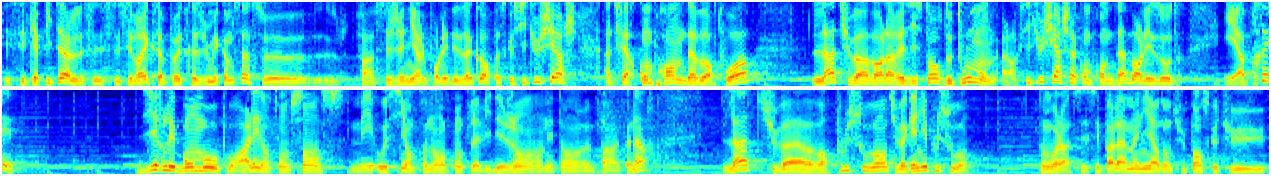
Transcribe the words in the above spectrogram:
Et c'est capital, c'est vrai que ça peut être résumé comme ça. Enfin, c'est génial pour les désaccords, parce que si tu cherches à te faire comprendre d'abord toi, là tu vas avoir la résistance de tout le monde. Alors que si tu cherches à comprendre d'abord les autres, et après, dire les bons mots pour aller dans ton sens, mais aussi en prenant en compte la vie des gens, en n'étant euh, pas un connard, là tu vas avoir plus souvent, tu vas gagner plus souvent. Donc voilà, c'est pas la manière dont tu penses que tu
